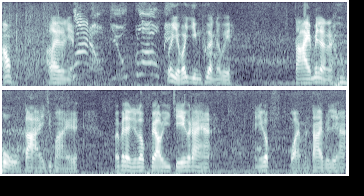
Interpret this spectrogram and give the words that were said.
เอ้าอะไรล่ะเนี่ยเฮ้ยอย่าว่ายิงเพื่อนนะเว้ยตายไม่ล่ะนะโอ้โหตายชิบหายเลยไม่เป็นไรเดี๋ยวเราไปเอาอีเจก็ได้ฮะอันนี้ก็ปล่อยมันตายไปเลยฮะ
